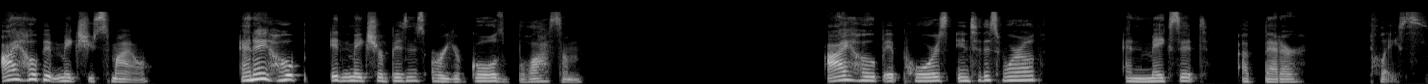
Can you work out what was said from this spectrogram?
I hope it makes you smile. And I hope it makes your business or your goals blossom. I hope it pours into this world and makes it a better place.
